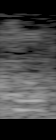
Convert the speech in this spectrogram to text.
大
